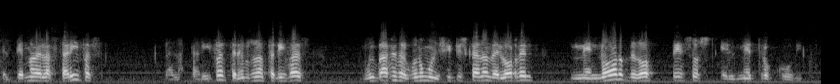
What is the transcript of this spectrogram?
el tema de las tarifas. Las tarifas, tenemos unas tarifas muy bajas, algunos municipios que andan del orden menor de dos pesos el metro cúbico.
